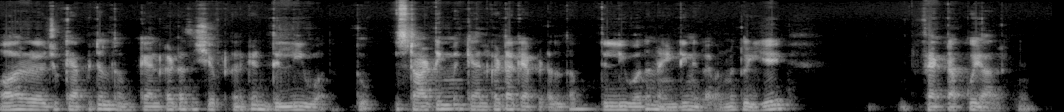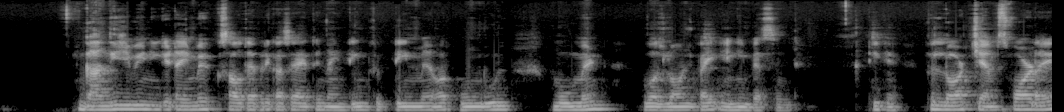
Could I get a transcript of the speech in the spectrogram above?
और जो कैपिटल था वो कैलकाटा से शिफ्ट करके दिल्ली हुआ था। तो स्टार्टिंग में कैलकाटा कैपिटल था, दिल्ली हुआ था 1911 में तो ये फैक्ट आपको याद रखना गांधी जी भी इन्हीं के टाइम में साउथ अफ्रीका से आए थे 1915 में और home rule movement was launch by Annie Besant ठीक है, फिर लॉर्ड चैम्सफोर्ड आए,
